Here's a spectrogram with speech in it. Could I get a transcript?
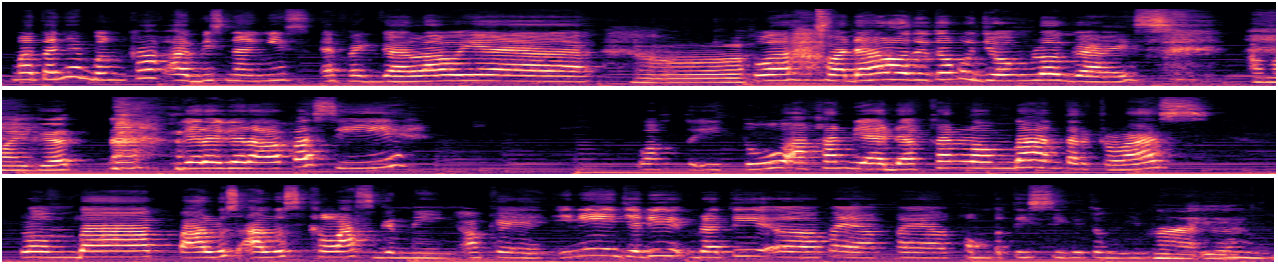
matanya bengkak abis nangis efek galau ya. Aduh, Wah, padahal waktu itu aku jomblo guys. oh my god Gara-gara apa sih? Waktu itu akan diadakan lomba antar kelas, lomba alus-alus kelas gening. Oke, ini jadi berarti eh, apa ya kayak kompetisi gitu mungkin. nah iya Hmm.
